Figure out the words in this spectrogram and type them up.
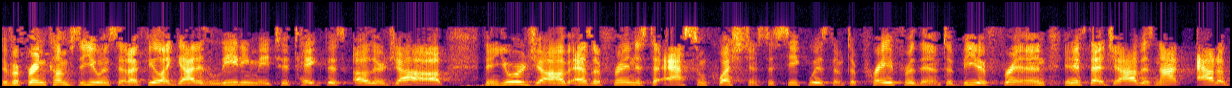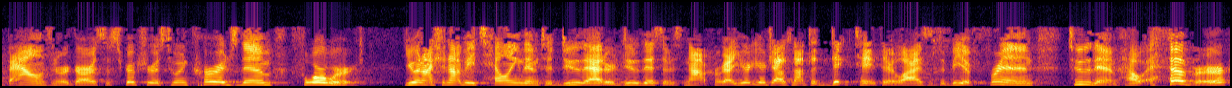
If a friend comes to you and said, I feel like God is leading me to take this other job, then your job as a friend is to ask some questions, to seek wisdom, to pray for them, to be a friend. And if that job is not out of bounds in regards to Scripture, is to encourage them forward. You and I should not be telling them to do that or do this if it's not from God. Your, your job is not to dictate their lives, it's to be a friend to them. However,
